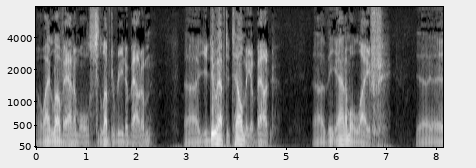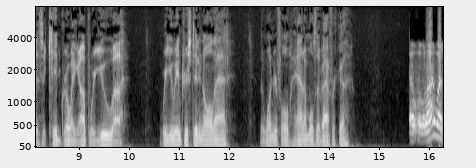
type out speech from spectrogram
oh, I love animals, love to read about them. Uh, you do have to tell me about uh, the animal life uh, as a kid growing up. Were you uh, were you interested in all that, the wonderful animals of Africa? Uh, well, I was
